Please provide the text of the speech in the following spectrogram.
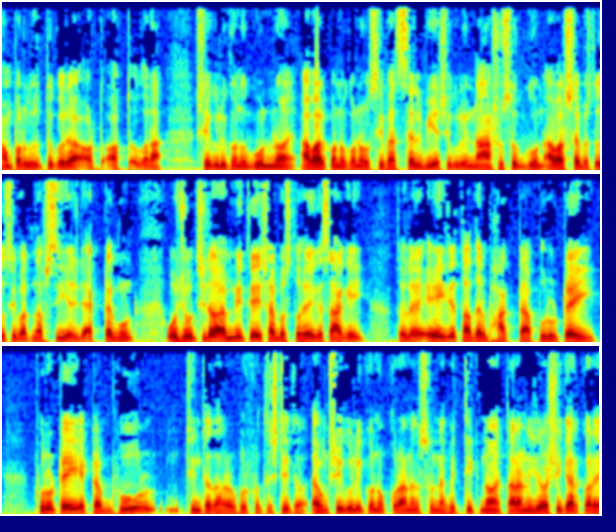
সম্পর্কযুক্ত করে অর্থ করা, সেগুলি কোনো গুণ নয়। আবার কোন কোনো সিফাত সেলবিয়া, সেগুলি না সূচক গুণ। আবার সাব্যস্ত সিফাত নাফসিয়া যেটা একটা গুণ। উজুদ সেটা এমনিতেই সাব্যস্ত হয়ে গেছে আগেই। তাহলে এই যে তাদের ভাগটা পুরোটাই পুরোটাই একটা ভুল চিন্তাধারার উপর প্রতিষ্ঠিত, এবং সেগুলি কোন কোরআন সুন্না ভিত্তিক নয়। তারা নিজেরাও স্বীকার করে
